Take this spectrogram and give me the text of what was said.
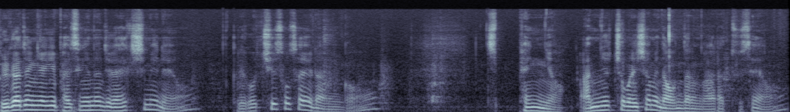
불가정력이 발생했는지가 핵심이네요. 그리고 취소 사유라는 거, 집행력, 압류 처분이 시험에 나온다는 거 알아두세요.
